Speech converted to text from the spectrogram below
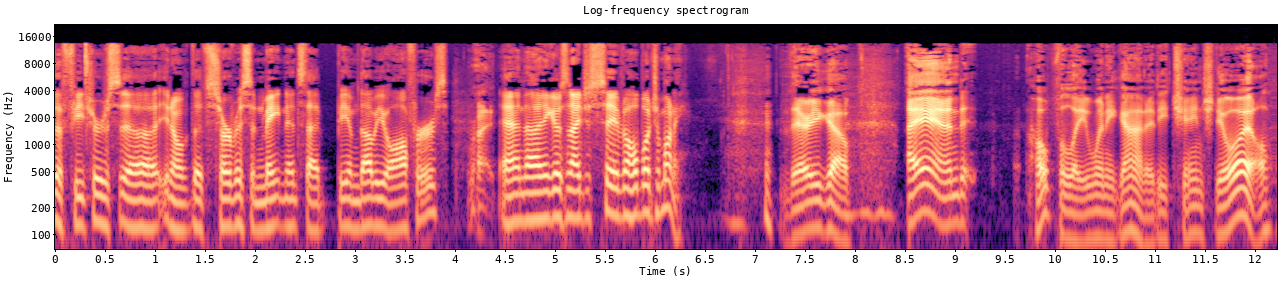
the features, uh, you know the service and maintenance that BMW offers. Right. And, uh, and he goes, and I just saved a whole bunch of money. There you go. And hopefully, when he got it, he changed the oil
